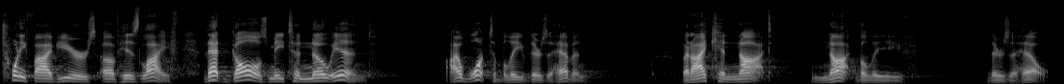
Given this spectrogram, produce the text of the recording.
25 years of his life. That galls me to no end. I want to believe there's a heaven, but I cannot not believe there's a hell.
